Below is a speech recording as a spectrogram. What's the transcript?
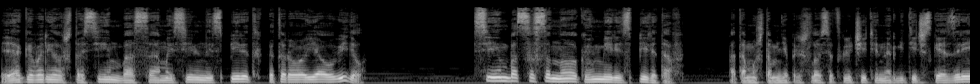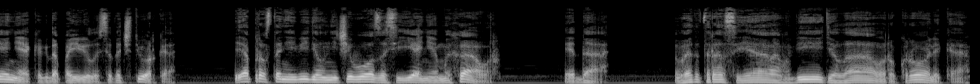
Я говорил, что Симба — самый сильный спирит, которого я увидел. Симба — сосунок в мире спиритов, потому что мне пришлось отключить энергетическое зрение, когда появилась эта четверка. Я просто не видел ничего за сиянием их аур. И да, в этот раз я видел ауру кролика.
